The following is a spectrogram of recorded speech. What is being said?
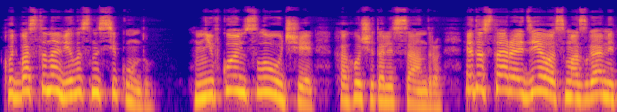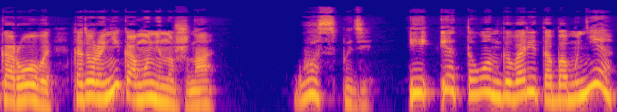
Хоть бы остановилась на секунду. «Ни в коем случае», — хохочет Александро. «Это старая дева с мозгами коровы, которая никому не нужна». «Господи, и это он говорит обо мне?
